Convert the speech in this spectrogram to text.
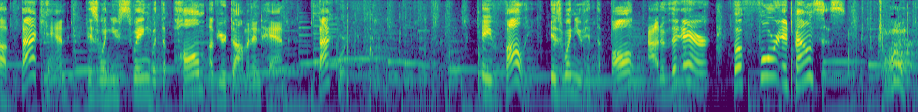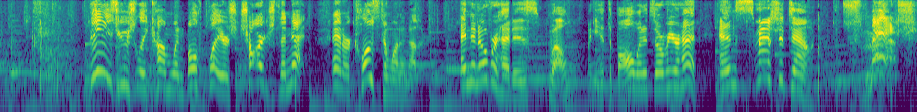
A backhand is when you swing with the palm of your dominant hand backward. A volley is when you hit the ball out of the air before it bounces. These usually come when both players charge the net and are close to one another. And an overhead is, well, when you hit the ball when it's over your head and smash it down. Smash!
